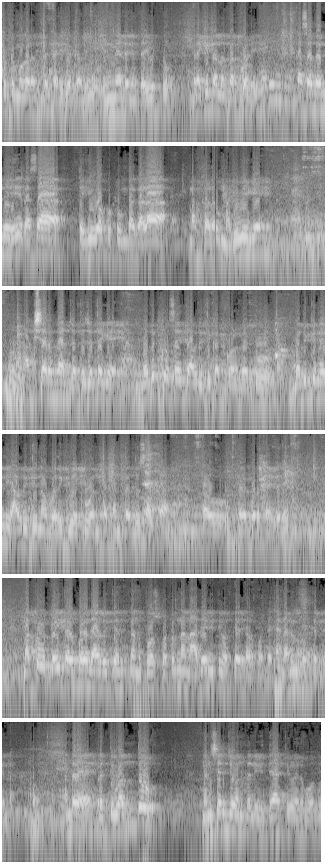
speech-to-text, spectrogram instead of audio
ಕುಟುಂಬಗಳಂತ ಕರಿಬೇಕು ಅವರಿಗೆ ಇನ್ಮೇಲೆ ನೀವು ದಯವಿಟ್ಟು ಬ್ರಾಕೆಟ್ ಅಲ್ಲಿ ಬರ್ಕೊಳ್ಳಿ. ಕಸದಲ್ಲಿ ರಸ ತೆಗೆಯುವ ಕುಟುಂಬಗಳ ಮಕ್ಕಳು ಮಗುವಿಗೆ ಅಕ್ಷರದ ಜೊತೆ ಜೊತೆಗೆ ಬದುಕು ಸಹಿತ ಯಾವ ರೀತಿ ಕಟ್ಕೊಳ್ಬೇಕು ಬದುಕಿನಲ್ಲಿ ಯಾವ ರೀತಿ ನಾವು ಬದುಕಬೇಕು ಅಂತಕ್ಕಂಥದ್ದು ಸಹಿತ ತಾವು ಹೇಳ್ಕೊಡ್ತಾ ಇದ್ದೀರಿ. ಮಕ್ಕಳು ಕೈ ತಳ್ಕೊಳ್ಳೋದು ಯಾವ ರೀತಿ ಅಂತ ನನಗೆ ತೋರಿಸ್ಕೊಟ್ರು ನಾನು ಅದೇ ರೀತಿ ಇವತ್ತು ಕೈ ತಳ್ಕೊಂಡೆ. ನನಗೂ ಗೊತ್ತಿರಲಿಲ್ಲ. ಅಂದ್ರೆ ಪ್ರತಿಯೊಂದು ಮನುಷ್ಯನ ಜೀವನದಲ್ಲಿ ವಿದ್ಯಾರ್ಥಿಗಳಿರ್ಬೋದು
